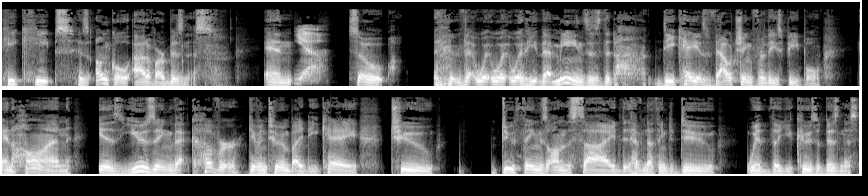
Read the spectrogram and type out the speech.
He keeps his uncle out of our business. And Yeah. so that what, what, what he, that means is that DK is vouching for these people and Han is using that cover given to him by DK to do things on the side that have nothing to do with the Yakuza business,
